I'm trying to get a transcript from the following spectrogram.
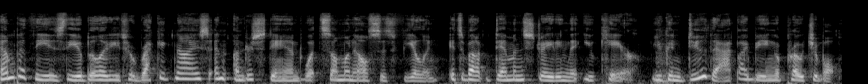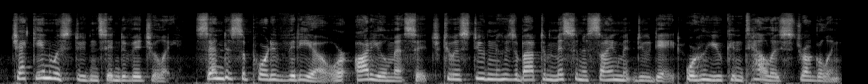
Empathy is the ability to recognize and understand what someone else is feeling. It's about demonstrating that you care. You can do that by being approachable. Check in with students individually. Send a supportive video or audio message to a student who's about to miss an assignment due date or who you can tell is struggling.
